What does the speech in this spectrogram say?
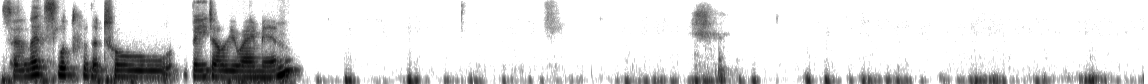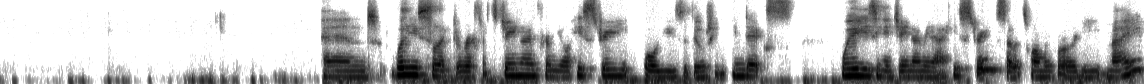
So let's look for the tool BWAMEM. And will you select a reference genome from your history or use a built-in index? We're using a genome in our history, so it's one we've already made.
